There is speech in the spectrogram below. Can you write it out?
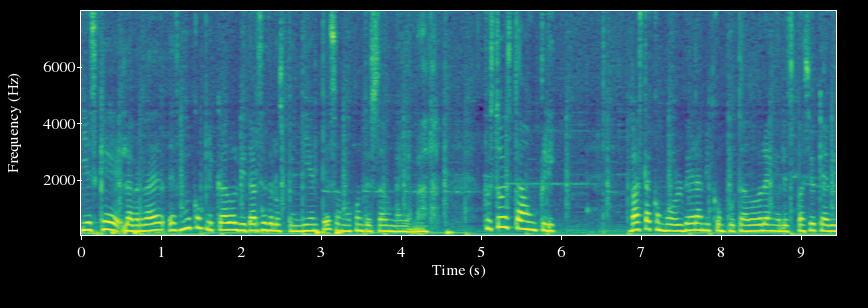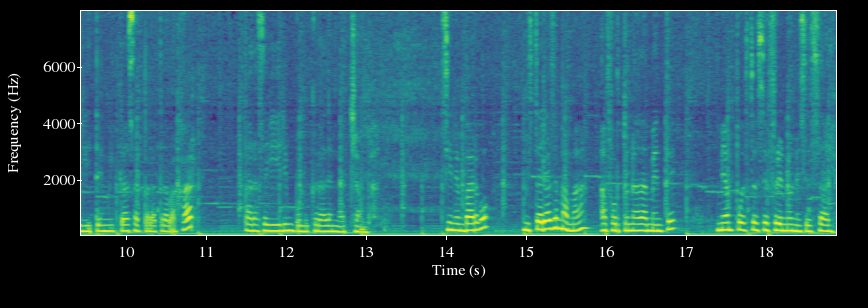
Y es que la verdad es muy complicado olvidarse de los pendientes o no contestar una llamada. Pues todo está a un clic. Basta con volver a mi computadora en el espacio que habilité en mi casa para trabajar, para seguir involucrada en la chamba. Sin embargo, mis tareas de mamá, afortunadamente, me han puesto ese freno necesario,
